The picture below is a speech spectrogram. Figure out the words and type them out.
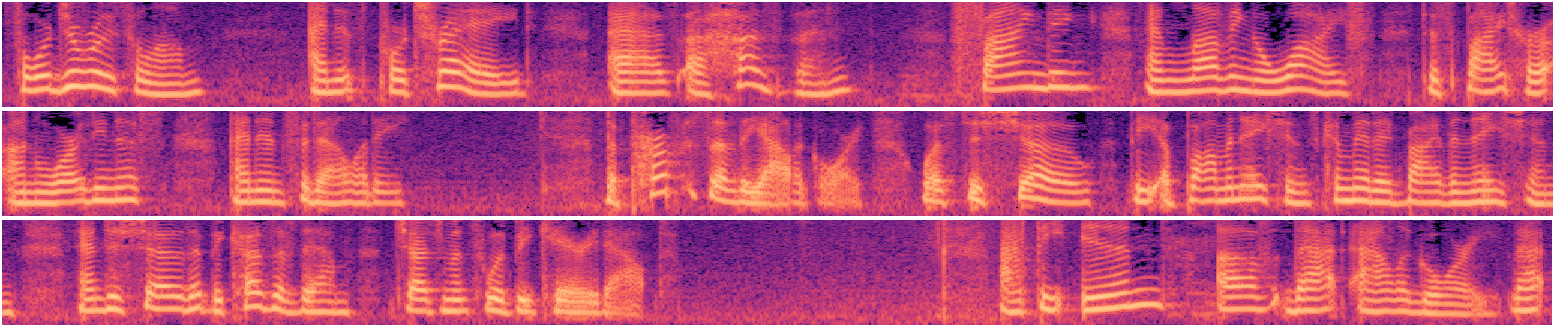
for Jerusalem, and it's portrayed as a husband finding and loving a wife despite her unworthiness and infidelity. The purpose of the allegory was to show the abominations committed by the nation and to show that because of them, judgments would be carried out. At the end of that allegory, that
